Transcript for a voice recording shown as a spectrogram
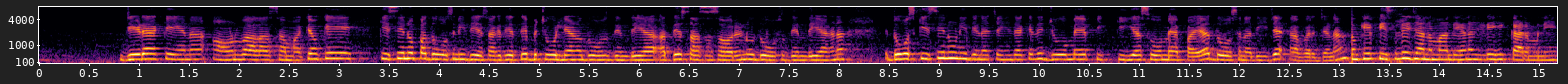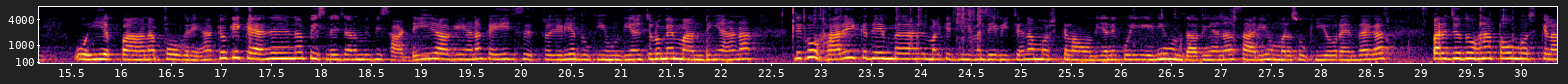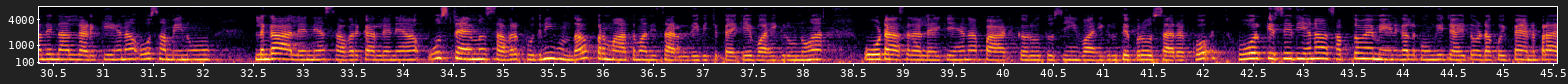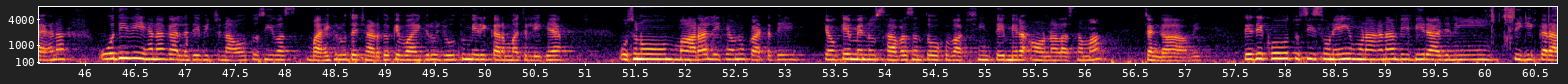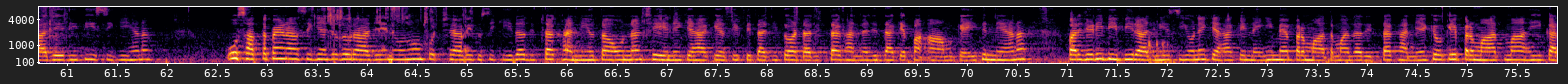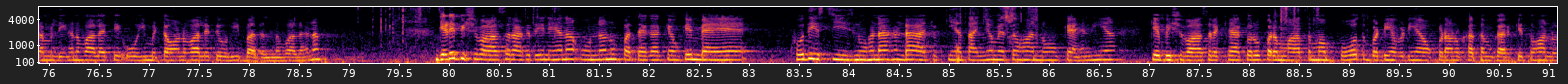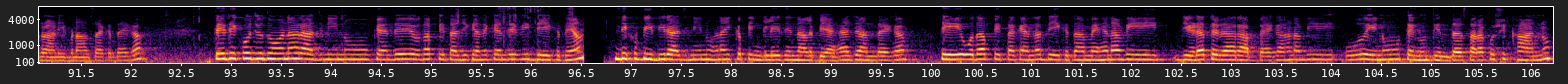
ਜਿਹੜਾ ਕਿ ਹੈ ਨਾ ਆਉਣ ਵਾਲਾ ਸਮਾਂ, ਕਿਉਂਕਿ ਕਿਸੇ ਨੂੰ ਆਪਾਂ ਦੋਸ਼ ਨਹੀਂ ਦੇ ਸਕਦੇ, ਅੱਧੇ ਵਿਚੋਲਿਆਂ ਨੂੰ ਦੋਸ਼ ਦਿੰਦੇ ਆ, ਅੱਧੇ ਸੱਸ ਸਹੁਰੇ ਨੂੰ ਦੋਸ਼ ਦਿੰਦੇ ਆ, ਹਨਾ। ਦੋਸ਼ ਕਿਸੇ ਨੂੰ ਨਹੀਂ ਦੇਣਾ ਚਾਹੀਦਾ, ਕਹਿੰਦੇ ਜੋ ਮੈਂ ਪਿੱਕੀ ਆ, ਸੋ ਮੈਂ ਪਾਇਆ, ਦੋਸ਼ ਨਾ ਦੀਜੈ ਅਵਰਜਣਾ। ਕਿਉਂਕਿ ਪਿਛਲੇ ਜਨਮਾਂ ਦੇ ਹਨਾ, ਜਿਹੜੇ ਇਹ ਕਰਮ ਨੇ, ਉਹੀ ਆਪਾਂ ਹਨਾ ਭੋਗ ਰਹੇ ਹਾਂ। ਕਿਉਂਕਿ ਕਹਿੰਦੇ ਨੇ ਨਾ, ਪਿਛਲੇ ਜਨਮ ਵੀ ਸਾਡੇ ਹੀ ਆ ਗਏ ਹਨਾ, ਕਈ ਸਿਸਟਰ ਜਿਹੜੀਆਂ ਦੁਖੀ ਹੁੰਦੀਆਂ ਨੇ, ਚਲੋ ਮੈਂ ਮੰਨਦੀ ਆ ਹਨਾ। ਦੇਖੋ, ਹਰ ਇੱਕ ਦੇ ਮਤਲਬ ਕਿ ਜੀਵਨ ਦੇ ਵਿੱਚ ਹਨਾ, ਮੁਸ਼ਕਲਾਂ ਆਉਂਦੀਆਂ ਨੇ, ਕੋਈ ਇਹ ਨਹੀਂ ਹੁੰਦਾ ਵੀ ਹਨਾ, ਸਾਰੀ ਉਮਰ ਸੁਖੀ ਹੋ ਰਹਿੰਦਾ ਹੈਗਾ। ਪਰ ਜਦੋਂ ਹਨਾ ਆਪਾਂ ਉਹ ਮੁਸ਼ਕਲਾਂ ਦੇ ਨਾਲ ਲੜ ਕੇ ਹਨਾ ਉਹ ਸਮੇਂ ਨੂੰ ਲੰਘਾ ਲੈਨੇ ਆ ਸਬਰ ਕਰ ਲੈਨੇ ਆ ਉਸ ਟਾਈਮ ਸਬਰ ਖੁਦ ਨਹੀਂ ਹੁੰਦਾ, ਉਹ ਪਰਮਾਤਮਾ ਦੀ ਸ਼ਰਨ ਦੇ ਵਿੱਚ ਪੈ ਕੇ ਵਾਹਿਗੁਰੂ ਨੂੰ ਹਾਂ ਓਟ ਆਸਰਾ ਲੈ ਕੇ ਹਨਾ ਪਾਠ ਕਰੋ ਤੁਸੀਂ, ਵਾਹਿਗੁਰੂ ਤੇ ਭਰੋਸਾ ਰੱਖੋ। ਹੋਰ ਕਿਸੇ ਦੀ ਹਨਾ ਸਭ ਤੋਂ ਮੈਂ ਮੇਨ ਗੱਲ ਕਹੂੰਗੀ, ਚਾਹੇ ਤੁਹਾਡਾ ਕੋਈ ਭੈਣ ਭਰਾ ਹੈ ਹਨਾ, ਉਹਦੀ ਵੀ ਹਨਾ ਗੱਲ ਦੇ ਵਿੱਚ ਨਾ ਆਓ, ਤੁਸੀਂ ਬਸ ਵਾਹਿਗੁਰੂ ਤੇ ਛੱਡ ਦਿਓ ਕਿ ਵਾਹਿਗੁਰੂ ਜੋ ਤੂੰ ਮੇਰੇ ਕਰਮਾਂ 'ਚ ਲਿਖਿਆ ਉਸ ਨੂੰ ਮਾੜਾ ਲਿਖਿਆ, ਉਹਨੂੰ ਕੱਟ ਦੇ, ਕਿਉਂਕਿ ਮੈਨੂੰ ਸਬਰ ਸੰਤੋਖ ਬਖਸ਼ੀ ਤੇ ਮੇਰਾ ਆਉਣ ਵਾਲਾ ਸਮਾਂ ਚੰਗਾ ਆਵੇ। ਤੇ ਦੇਖੋ, ਤੁਸੀਂ ਸੁਣਿਆ ਹੀ ਹੋਣਾ ਹਨਾ, ਬੀਬੀ ਰਾਜਨੀ ਸੀਗੀ ਇੱਕ ਰਾਜੇ ਦੀ ਧੀ ਸੀਗੀ ਹਨਾ। ਉਹ ਸੱਤ ਭੈਣਾਂ ਸੀਗੀਆਂ, ਜਦੋਂ ਰਾਜੇ ਨੇ ਉਹਨੂੰ ਪੁੱਛਿਆ ਵੀ ਤੁਸੀਂ ਕਿਹਦਾ ਦਿੱਤਾ ਖਾਂਦੇ ਹੋ ਤਾਂ ਉਹਨਾਂ ਛੇ ਨੇ ਕਿਹਾ ਕਿ ਅਸੀਂ ਪਿਤਾ ਜੀ ਤੁਹਾਡਾ ਦਿੱਤਾ ਖਾਂਦੇ ਹਾਂ ਜਿੱਦਾਂ ਕਿ ਆਪਾਂ ਆਮ ਕਹੀ ਦਿੰਨੇ ਆ ਨਾ ਪਰ ਜਿਹੜੀ ਬੀਬੀ ਰਾਜਨੀ ਸੀ, ਉਹਨੇ ਕਿਹਾ ਕਿ ਨਹੀਂ, ਮੈਂ ਪਰਮਾਤਮਾ ਦਾ ਦਿੱਤਾ ਖਾਂਦੀ ਹਾਂ ਕਿਉਂਕਿ ਪਰਮਾਤਮਾ ਹੀ ਕਰਮ ਲਿਖਣ ਵਾਲਾ ਤੇ ਉਹੀ ਮਿਟਾਉਣ ਵਾਲੇ ਤੇ ਉਹੀ ਬਦਲਣ ਵਾਲਾ ਹੈ ਨਾ ਜਿਹੜੇ ਵਿਸ਼ਵਾਸ ਰੱਖਦੇ ਨੇ ਹਨਾ, ਉਹਨਾਂ ਨੂੰ ਪਤਾ ਹੈਗਾ, ਕਿਉਂਕਿ ਮੈਂ ਖੁਦ ਇਸ ਚੀਜ਼ ਨੂੰ ਹਨਾ ਹੰਢਾ ਚੁੱਕੀ ਤਾਈਓ ਮੈਂ ਤੁਹਾਨੂੰ ਕਹਿੰਦੀ ਆ ਕਿ ਵਿਸ਼ਵਾਸ ਰੱਖਿਆ ਕਰੋ, ਪਰਮਾਤਮਾ ਬਹੁਤ ਵੱਡੀਆਂ ਵੱਡੀਆਂ ਔਕੜਾਂ ਨੂੰ ਖਤਮ ਕਰਕੇ ਤੁਹਾਨੂੰ ਰਾਣੀ ਬਣਾ ਸਕਦਾ ਹੈਗਾ। ਤੇ ਦੇਖੋ ਜਦੋਂ ਹਨਾ ਰਾਜਨੀ ਨੂੰ ਕਹਿੰਦੇ, ਉਹਦਾ ਪਿਤਾ ਜੀ ਕਹਿੰਦੇ ਕਹਿੰਦੇ ਵੀ ਦੇਖਦੇ ਆ। ਦੇਖੋ ਬੀਬੀ ਰਾਜਨੀ ਨੂੰ ਹਨਾ ਇੱਕ ਪਿੰਗਲੇ ਦੇ ਨਾਲ ਵਿਆਹਿਆ ਜਾਂਦਾ ਹੈਗਾ ਤੇ ਉਹਦਾ ਪਿਤਾ ਕਹਿੰਦਾ, ਦੇਖਦਾ ਮੈਂ ਹਨਾ ਵੀ ਜਿਹੜਾ ਤੇਰਾ ਰੱਬ ਹੈਗਾ ਹਨਾ ਵੀ ਉਹ ਇਹਨੂੰ ਤੈਨੂੰ ਦਿੰਦਾ ਸਾਰਾ ਕੁਝ ਖਾਣ ਨੂੰ।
